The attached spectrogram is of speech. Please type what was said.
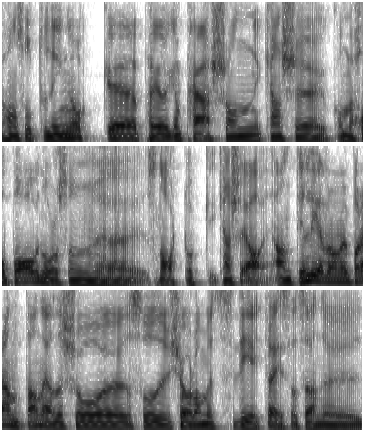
Hans Otterling och eh, Per-Jörgen Persson kanske kommer hoppa av Norson eh, snart och kanske, ja, antingen lever de väl på räntan eller så, så kör de ett sitt eget race, så att säga. Nu,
